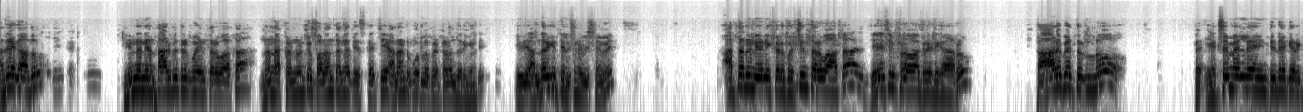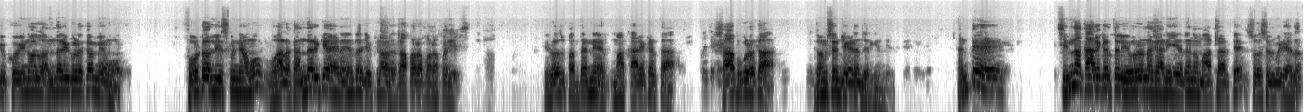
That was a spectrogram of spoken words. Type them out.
అదే కాదు నిన్న నేను తాడిపిత్రికి పోయిన తర్వాత నన్ను అక్కడి నుంచి బలవంతంగా తీసుకొచ్చి అనంతపూర్లో పెట్టడం జరిగింది. ఇది అందరికీ తెలిసిన విషయమే. అతను నేను ఇక్కడికి వచ్చిన తర్వాత జేసీ ప్రభాకర్ రెడ్డి గారు తాడిపత్రిలో ఎక్స్ఎమ్మెల్యే ఇంటి దగ్గరికి పోయిన వాళ్ళందరికీ కూడా మేము ఫోటోలు తీసుకున్నాము. వాళ్ళకందరికీ ఆయన ఏదో చెప్పినాడు రప రప రప చేసి. ఈరోజు పొద్దున్నే మా కార్యకర్త షాప్ కూడా ధ్వంసం చేయడం జరిగింది. అంటే చిన్న కార్యకర్తలు ఎవరన్నా కానీ ఏదైనా మాట్లాడితే సోషల్ మీడియాలో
